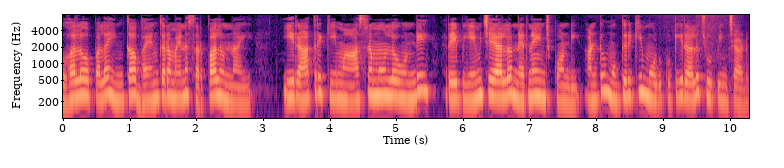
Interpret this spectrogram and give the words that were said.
గుహలోపల ఇంకా భయంకరమైన సర్పాలున్నాయి. ఈ రాత్రికి మా ఆశ్రమంలో ఉండి రేపు ఏమి చేయాలో నిర్ణయించుకోండి అంటూ ముగ్గురికి మూడు కుటీరాలు చూపించాడు.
